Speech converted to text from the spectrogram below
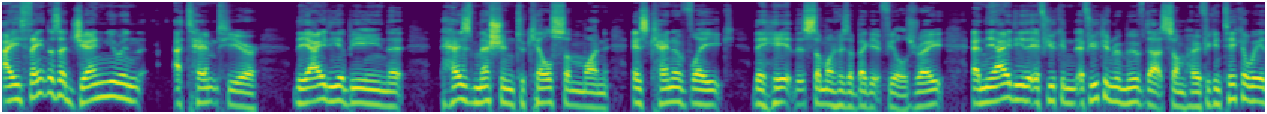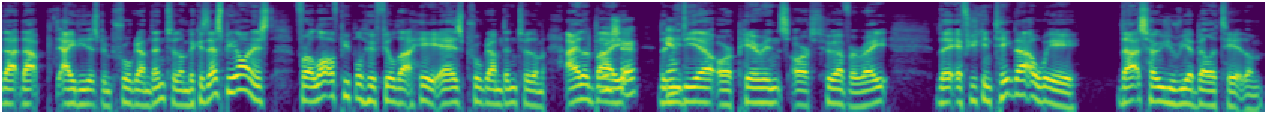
I think there's a genuine attempt here. The idea being that his mission to kill someone is kind of like the hate that someone who's a bigot feels, right? And the idea that if you can if you can remove that somehow, if you can take away that that idea that's been programmed into them, because let's be honest, for a lot of people who feel that hate, it is programmed into them either by sure. the Yeah. media or parents or whoever, right? That if you can take that away, that's how you rehabilitate them.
